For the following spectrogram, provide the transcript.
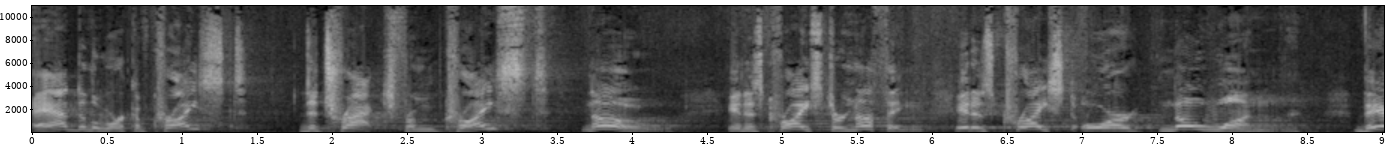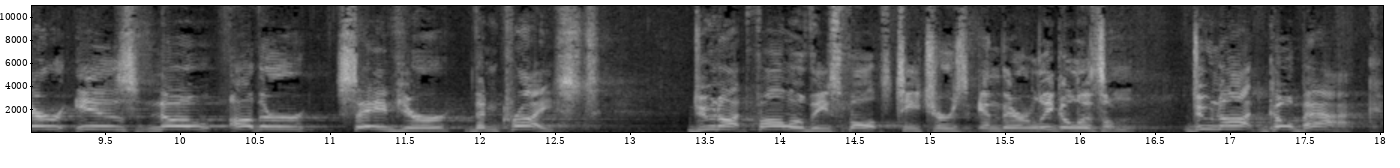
Add to the work of Christ? Detract from Christ? No. It is Christ or nothing. It is Christ or no one. There is no other Savior than Christ. Do not follow these false teachers in their legalism. Do not go back.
